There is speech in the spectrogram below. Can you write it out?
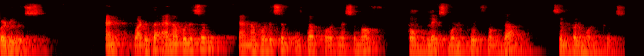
produce and what is the anabolism anabolism is the formation of complex molecule from the simple molecules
